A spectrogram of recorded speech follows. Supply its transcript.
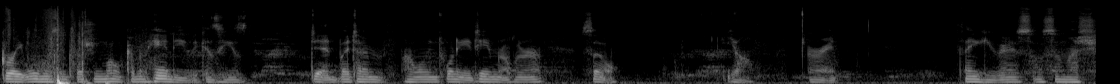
great Loomis impression won't come in handy because he's dead by time Halloween 2018 rolls around. So, yeah. Alright. Thank you guys so, so much.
